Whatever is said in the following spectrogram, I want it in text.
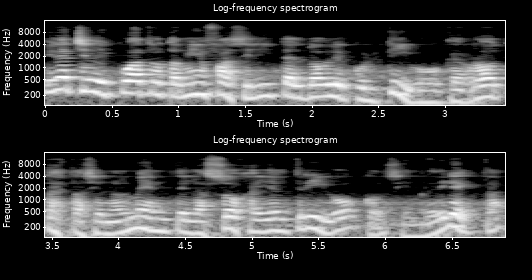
el HB4 también facilita el doble cultivo que rota estacionalmente la soja y el trigo con siembra directa,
